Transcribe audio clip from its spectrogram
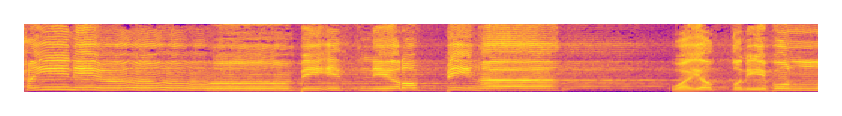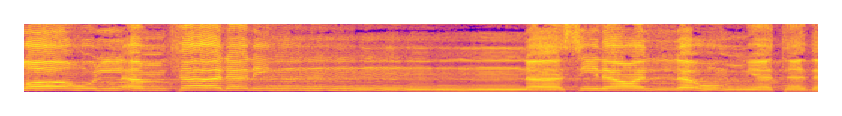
حين بإذن ربها ويضرب الله الأمثال للناس لعلهم يتذكرون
